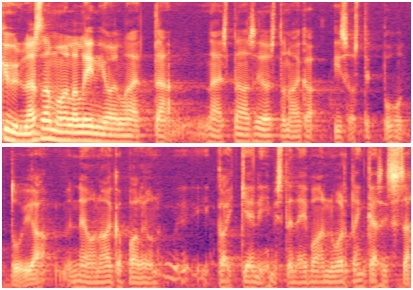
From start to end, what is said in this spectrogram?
Kyllä samoilla linjoilla, että näistä asioista on aika isosti puhuttu ja ne on aika paljon kaikkien ihmisten, ei vaan nuorten käsissä.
